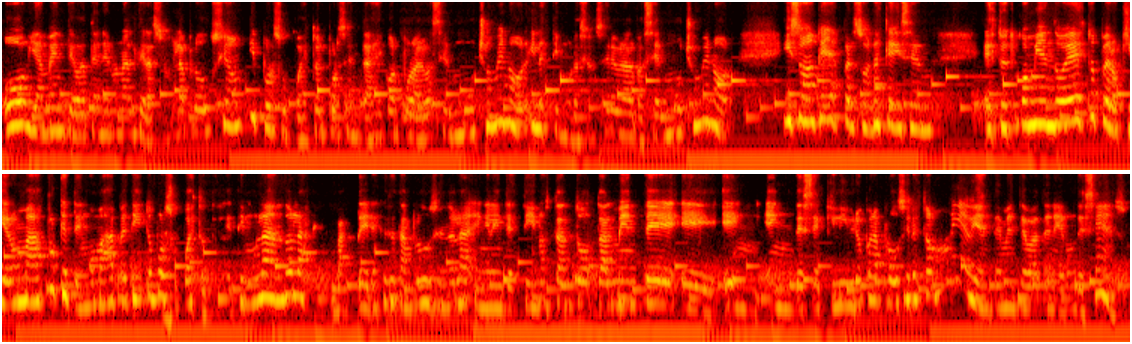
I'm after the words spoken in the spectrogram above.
obviamente va a tener una alteración en la producción y por supuesto el porcentaje corporal va a ser mucho menor y la estimulación cerebral va a ser mucho menor. Y son aquellas personas que dicen, estoy comiendo esto, pero quiero más porque tengo más apetito, por supuesto, estoy estimulando las bacterias que se están produciendo en el intestino, están totalmente eh, en, desequilibrio para producir esta hormona y evidentemente va a tener un descenso.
